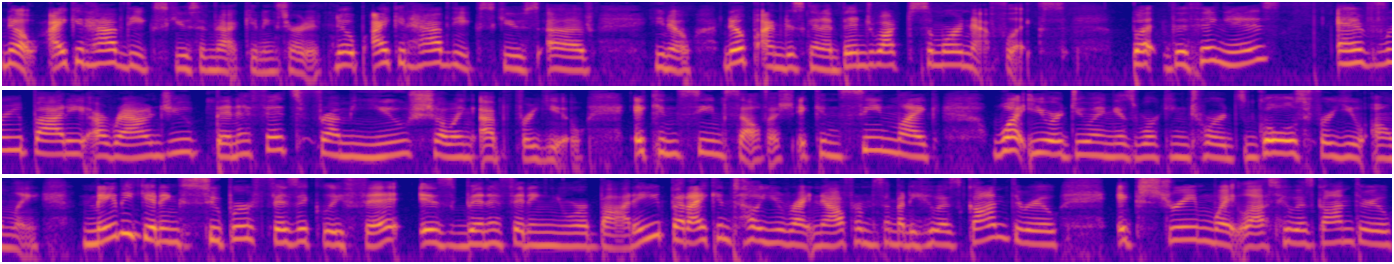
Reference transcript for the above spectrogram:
No, I can have the excuse of not getting started. Nope, I can have the excuse of, you know, nope, I'm just going to binge watch some more Netflix. But the thing is, everybody around you benefits from you showing up for you. It can seem selfish. It can seem like what you are doing is working towards goals for you only. Maybe getting super physically fit is benefiting your body, but I can tell you right now from somebody who has gone through extreme weight loss, who has gone through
